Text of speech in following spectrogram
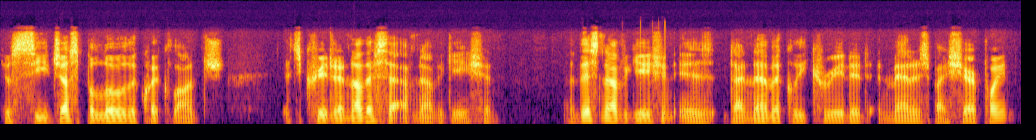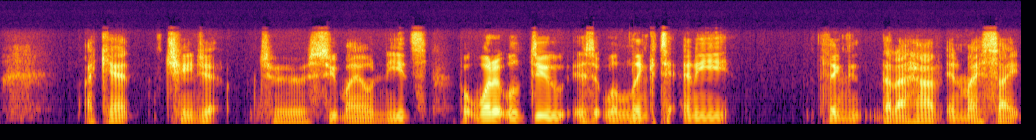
you'll see just below the quick launch, it's created another set of navigation. And this navigation is dynamically created and managed by SharePoint. I can't change it to suit my own needs, but what it will do is it will link to anything that I have in my site.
